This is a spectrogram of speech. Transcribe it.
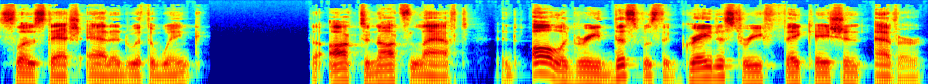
Slowstash added with a wink. The Octonauts laughed, and all agreed this was the greatest reef vacation ever.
